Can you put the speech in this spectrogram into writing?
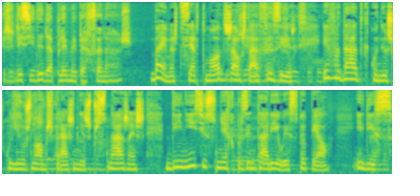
j'ai décidé d'appeler mes personnages, Bem, mas de certo modo já o está a fazer. É verdade que quando eu escolhi os nomes para as minhas personagens, de início sonhei representar eu esse papel. E disse,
